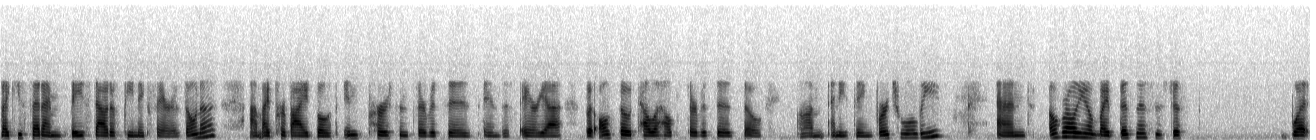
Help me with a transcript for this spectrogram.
like you said, I'm based out of Phoenix, Arizona. Um, I provide both in person services in this area, but also telehealth services, so um, anything virtually. And overall, you know, my business is just what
